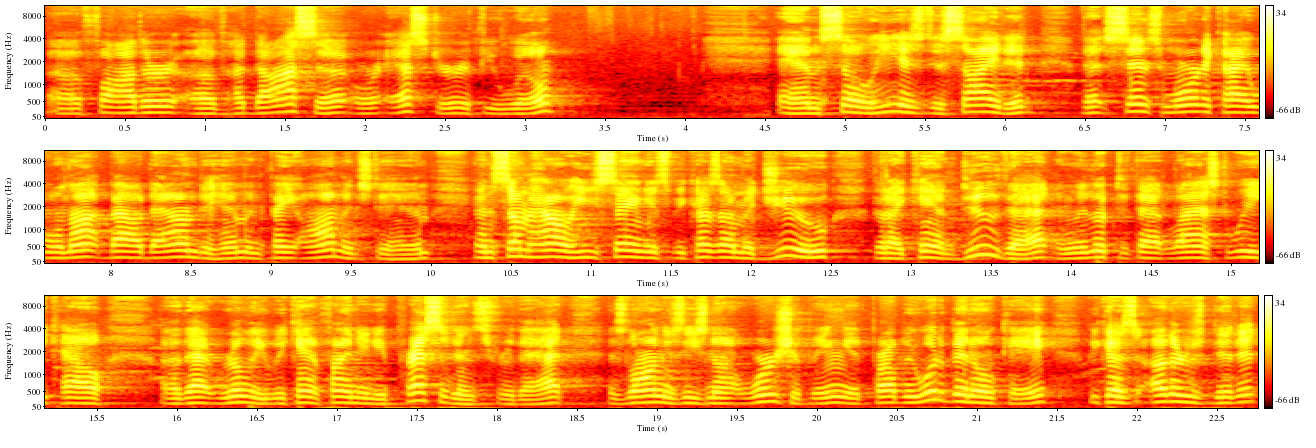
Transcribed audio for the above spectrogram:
uh, father of Hadassah, or Esther, if you will and so he has decided that since Mordecai will not bow down to him and pay homage to him, and somehow he's saying it's because I'm a Jew that I can't do that, and we looked at that last week how uh, that really, we can't find any precedence for that. As long as he's not worshiping, it probably would have been okay because others did it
